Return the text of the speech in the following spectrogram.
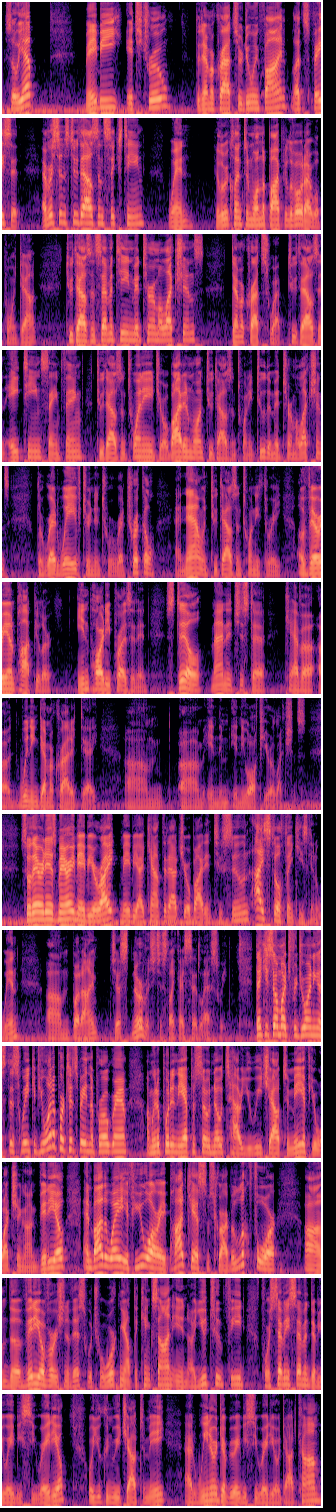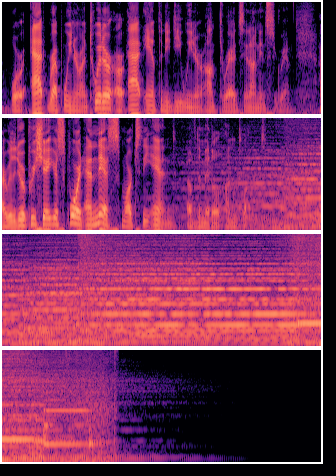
So, yep, maybe it's true. The Democrats are doing fine. Let's face it. Ever since 2016, when Hillary Clinton won the popular vote, I will point out, 2017 midterm elections, Democrats swept. 2018, same thing. 2020, Joe Biden won. 2022, the midterm elections, the red wave turned into a red trickle. And now in 2023, a very unpopular in party president still manages to have a, a winning Democratic day um, um, in the, in the off year elections. So there it is, Mary. Maybe you're right. Maybe I counted out Joe Biden too soon. I still think he's going to win. Um, but I'm just nervous, just like I said last week. Thank you so much for joining us this week. If you want to participate in the program, I'm going to put in the episode notes how you reach out to me if you're watching on video. And by the way, if you are a podcast subscriber, look for um, the video version of this, which we're working out the kinks on in a YouTube feed for 77 WABC Radio, or you can reach out to me at Weiner, WABCRadio.com, or at Rep Weiner on Twitter, or at Anthony D. Weiner on Threads and on Instagram. I really do appreciate your support, and this marks the end of The Middle Unplugged.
